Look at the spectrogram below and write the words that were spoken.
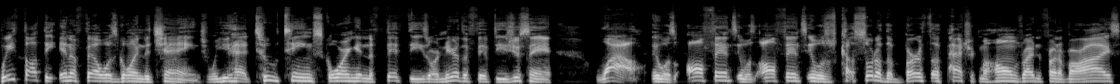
we thought the NFL was going to change. When you had two teams scoring in the 50s or near the 50s, you're saying, wow, it was offense. It was offense. It was sort of the birth of Patrick Mahomes right in front of our eyes.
